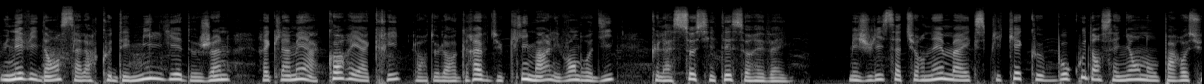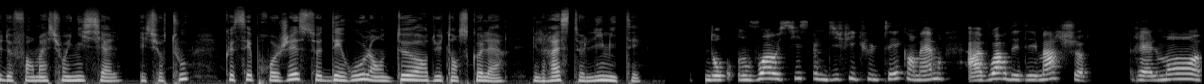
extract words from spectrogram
Une évidence alors que des milliers de jeunes réclamaient à corps et à cri lors de leur grève du climat les vendredis que la société se réveille. Mais Julie Saturnet m'a expliqué que beaucoup d'enseignants n'ont pas reçu de formation initiale et surtout que ces projets se déroulent en dehors du temps scolaire il reste limité. Donc on voit aussi une difficulté quand même à avoir des démarches réellement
